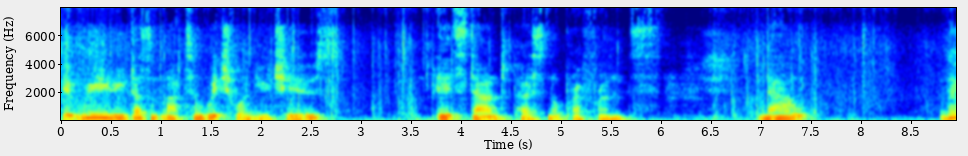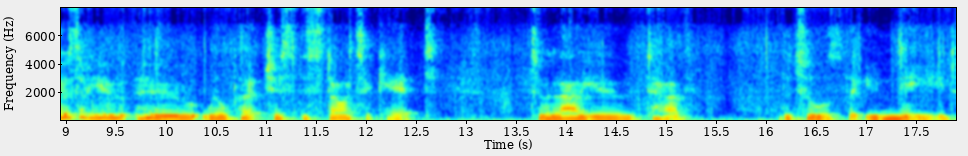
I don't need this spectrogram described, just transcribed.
It really doesn't matter which one you choose. It's down to personal preference. Now, those of you who will purchase the starter kit to allow you to have the tools that you need,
